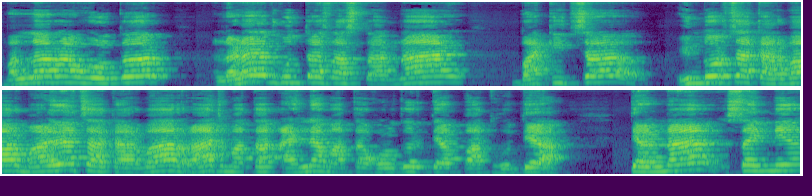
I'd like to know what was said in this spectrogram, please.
मल्हारराव होळकर लढायात गुंतत असताना बाकीचा इंदोरचा कारभार माळव्याचा कारभार राजमाता अहिल्या माता होळकर त्या पाहत होत्या. त्यांना सैन्य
